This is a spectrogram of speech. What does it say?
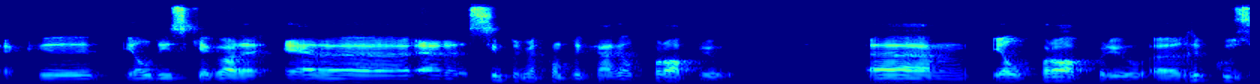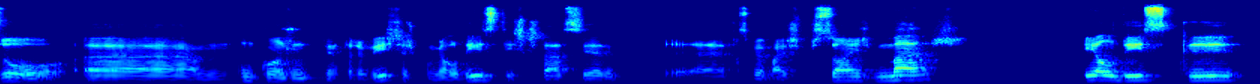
É que ele disse que agora era, era simplesmente complicado. Ele próprio um, ele próprio uh, recusou uh, um conjunto de entrevistas, como ele disse, diz que está a ser a receber várias pressões, mas ele disse que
